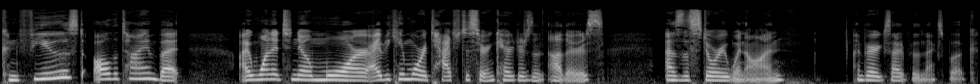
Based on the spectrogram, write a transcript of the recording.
confused all the time, but I wanted to know more. I became more attached to certain characters than others as the story went on. I'm very excited for the next book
